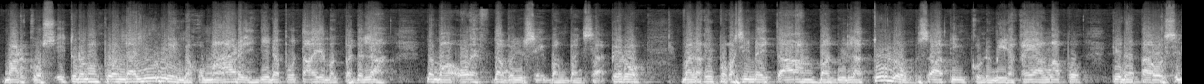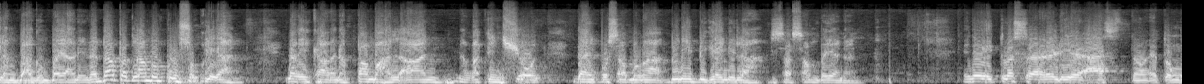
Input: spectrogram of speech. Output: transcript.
Marcos. Ito naman po ang layunin na kung maaari hindi na po tayo magpadala ng mga OFW sa ibang bansa. Pero malaki po kasi na itaambag nila tulong sa ating ekonomiya. Kaya nga po tinatawag silang bagong bayani na dapat lamang pong suklian ng ikaw ng pamahalaan, ng atensyon dahil po sa mga binibigay nila sa sambayanan. You know, it was uh, earlier asked, no, itong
